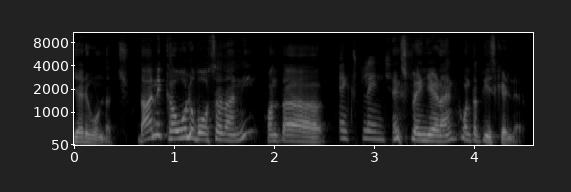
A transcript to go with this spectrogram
జరిగి ఉండొచ్చు. దాన్ని కవులు బహుశా దాన్ని కొంత ఎక్స్ప్లెయిన్ ఎక్స్ప్లెయిన్ చేయడానికి కొంత తీసుకెళ్ళారు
